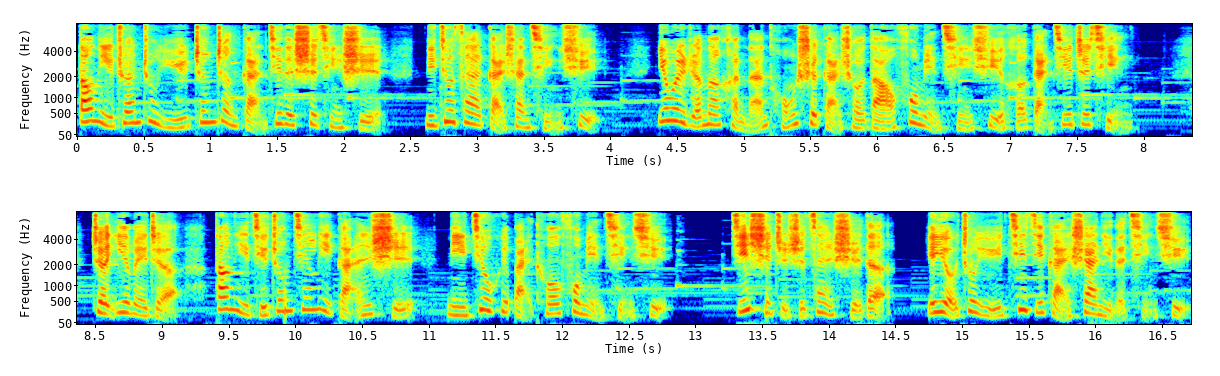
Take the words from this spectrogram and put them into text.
当你专注于真正感激的事情时，你就在改善情绪，因为人们很难同时感受到负面情绪和感激之情。这意味着，当你集中精力感恩时，你就会摆脱负面情绪，即使只是暂时的，也有助于积极改善你的情绪。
